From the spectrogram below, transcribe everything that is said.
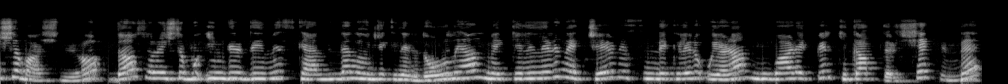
işe başlıyor. Daha sonra işte bu indirdiğimiz kendinden öncekileri doğrulayan Mekkelileri ve çevresindekileri uyaran mübarek bir kitaptır şeklinde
